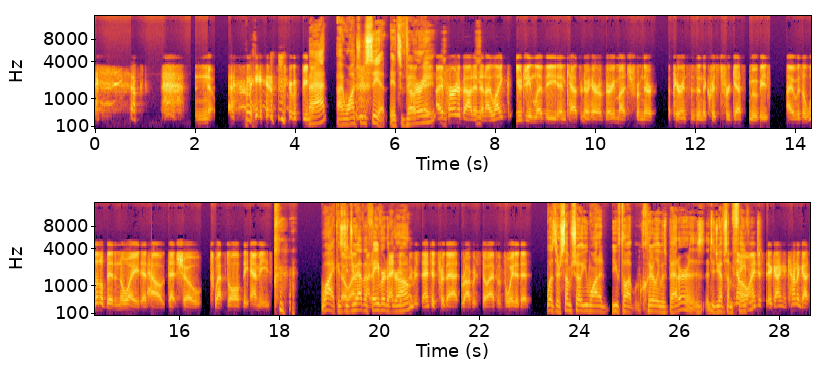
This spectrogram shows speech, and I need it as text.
no. the answer would be no. Matt, I want you to see it. It's very. Okay. I've heard about it, it- and I like Eugene Levy and Catherine O'Hara very much from their appearances in the Christopher Guest movies. I was a little bit annoyed at how that show swept all of the Emmys. Why? Because So did you I have a favorite of your own? I resented for that, Robert, so I've avoided it. Was there some show you wanted, you thought clearly was better? Is, did you have some no, favorite? I just I kind of got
